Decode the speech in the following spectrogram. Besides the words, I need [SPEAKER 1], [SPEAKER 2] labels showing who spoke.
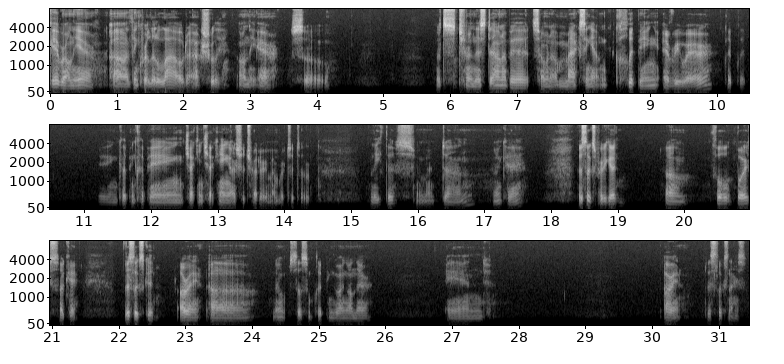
[SPEAKER 1] Okay, we're on the air. Uh, I think we're a little loud, actually, on the air. So let's turn this down a bit. So I'm now maxing out and clipping everywhere. Clip, clip, clipping, clipping, clipping, checking, checking. I should try to remember to delete this when we're done. Okay. This looks pretty good. Um, full voice. Okay. This looks good. All right. Uh, still some clipping going on there. And all right, this looks nice.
